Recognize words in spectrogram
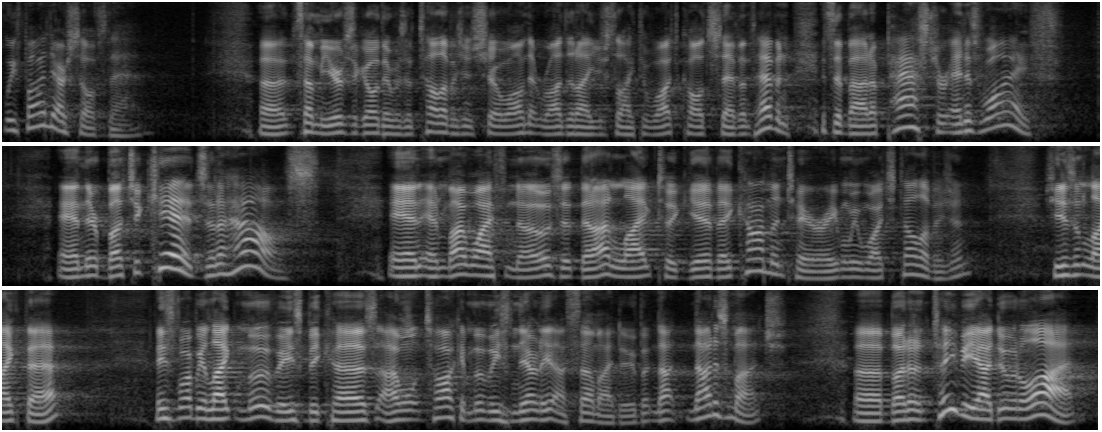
We find ourselves that. Uh, some years ago, there was a television show on that Rhonda and I used to like to watch called Seventh Heaven. It's about a pastor and his wife, and they're a bunch of kids in a house. And, and my wife knows that, that I like to give a commentary when we watch television. She doesn't like that. This is why we like movies because I won't talk in movies nearly, uh, some I do, but not, not as much. Uh, but on TV, I do it a lot.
